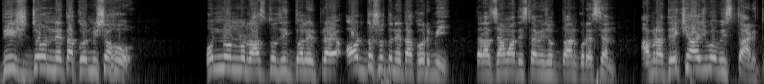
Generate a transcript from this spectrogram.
বিশ জন নেতাকর্মী সহ অন্য অন্য রাজনৈতিক দলের প্রায় অর্ধশত নেতাকর্মী তারা জামাত ইসলামে যোগদান করেছেন। আমরা দেখে আসব বিস্তারিত।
